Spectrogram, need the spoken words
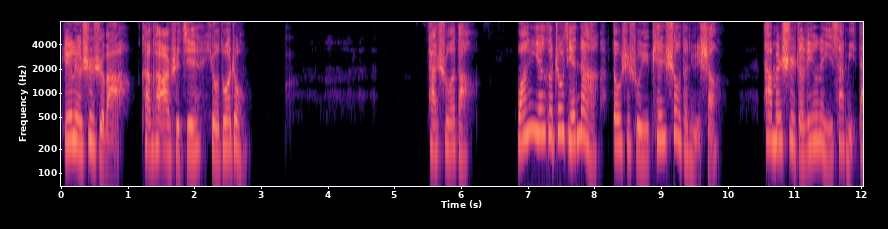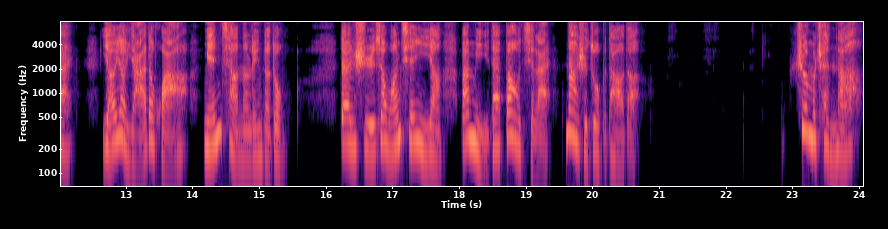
领领试试吧，看看二十斤有多重。他说道：“王岩和周杰娜都是属于偏瘦的女生。”他们试着拎了一下米袋，咬咬牙的话，勉强能拎得动。但是像王乾一样把米袋抱起来，那是做不到的。这么沉呐！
